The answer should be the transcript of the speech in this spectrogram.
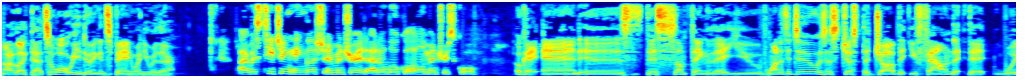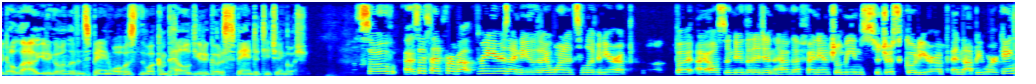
Oh, I like that. So what were you doing in Spain when you were there? I was teaching English in Madrid at a local elementary school. Okay, and is this something that you've wanted to do? Is this just the job that you found that, that would allow you to go and live in Spain? What was what compelled you to go to Spain to teach English? So, as I said, for about three years, I knew that I wanted to live in Europe, but I also knew that I didn't have the financial means to just go to Europe and not be working.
